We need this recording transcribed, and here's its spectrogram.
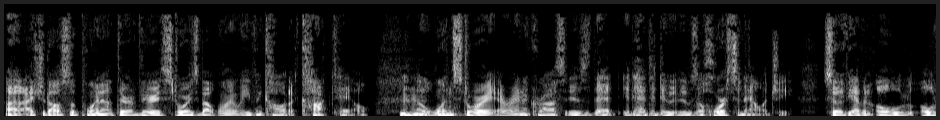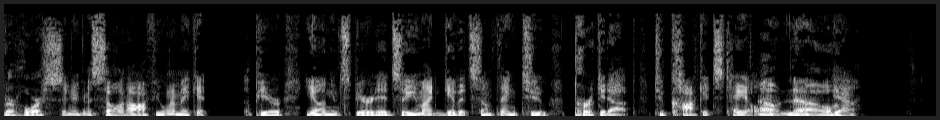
Uh, I should also point out there are various stories about why we even call it a cocktail. Mm-hmm. Uh, one story I ran across is that it had to do, it was a horse analogy. So if you have an old, older horse and you're going to sell it off, you want to make it appear young and spirited. So you might give it something to perk it up, to cock its tail. Oh no! Yeah.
